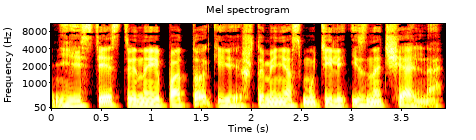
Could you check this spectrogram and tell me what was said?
Неестественные потоки, что меня смутили изначально.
